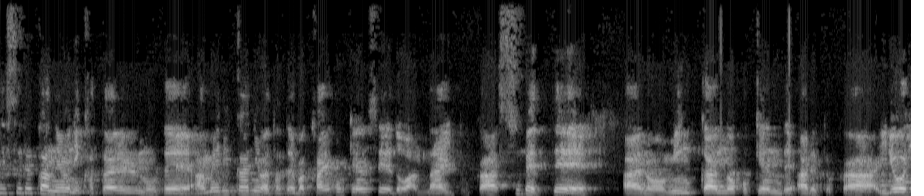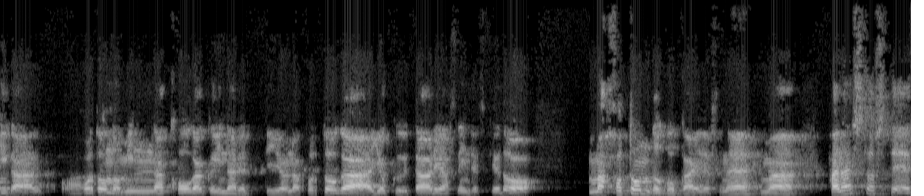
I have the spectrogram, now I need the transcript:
比するかのように語られるので、アメリカには例えば皆保険制度はないとか、すべてあの、民間の保険であるとか、医療費がほとんどみんな高額になるっていうようなことがよく歌われやすいんですけど、まあ、ほとんど誤解ですね。まあ、話として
